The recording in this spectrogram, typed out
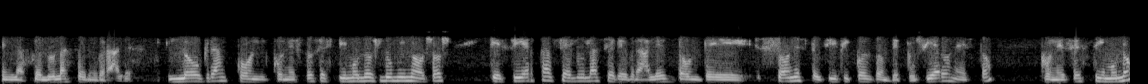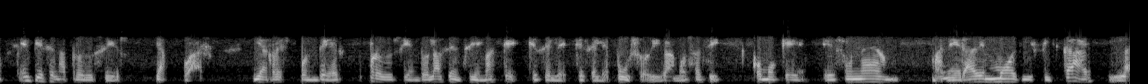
en las células cerebrales. Logran con, con estos estímulos luminosos que ciertas células cerebrales donde son específicos, donde pusieron esto, con ese estímulo empiecen a producir y actuar y a responder produciendo las enzimas que, que, se le, que se le puso, digamos así, como que es una manera de modificar la,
